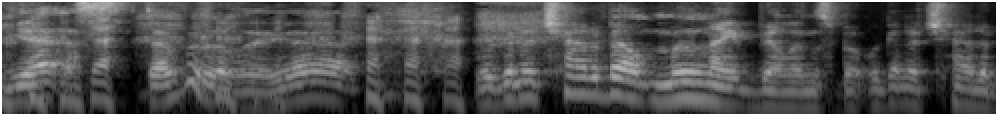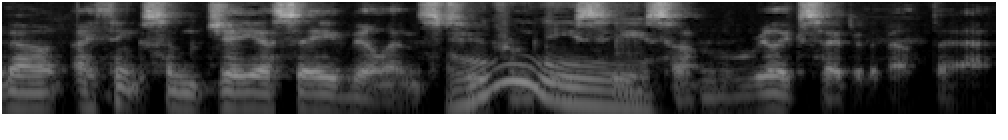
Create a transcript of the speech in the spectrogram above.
Yes, definitely. Yeah. We're going to chat about Moon Knight villains, but we're going to chat about, I think, some JSA villains too from DC. So I'm really excited about that.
